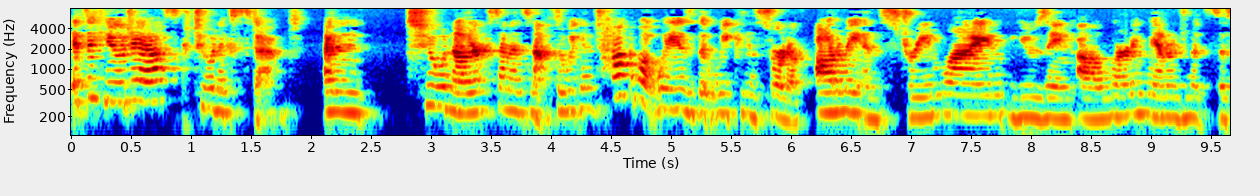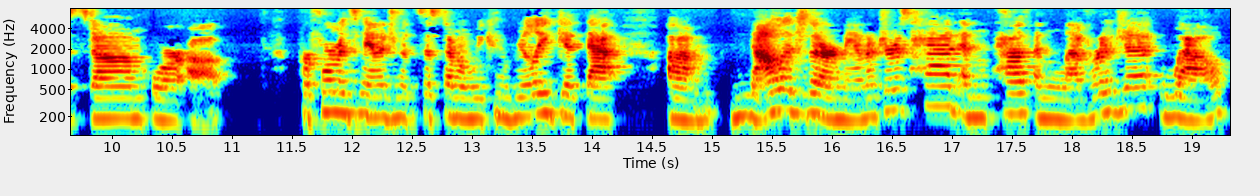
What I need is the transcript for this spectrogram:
It's a huge ask to an extent. And to another extent, it's not. So we can talk about ways that we can sort of automate and streamline using a learning management system or a performance management system, and we can really get that um, knowledge that our managers had and have and leverage it well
